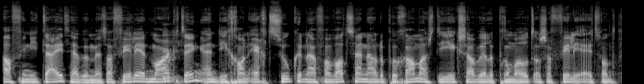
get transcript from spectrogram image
affiniteit hebben met affiliate marketing. En die gewoon echt zoeken naar van wat zijn nou de programma's die ik zou willen promoten als affiliate. Want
